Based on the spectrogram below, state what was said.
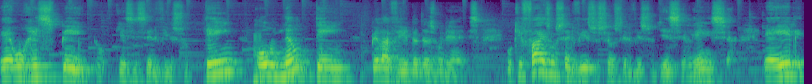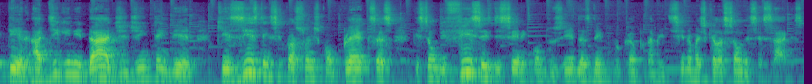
É o respeito que esse serviço tem ou não tem pela vida das mulheres. O que faz um serviço ser um serviço de excelência é ele ter a dignidade de entender que existem situações complexas que são difíceis de serem conduzidas dentro do campo da medicina, mas que elas são necessárias.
